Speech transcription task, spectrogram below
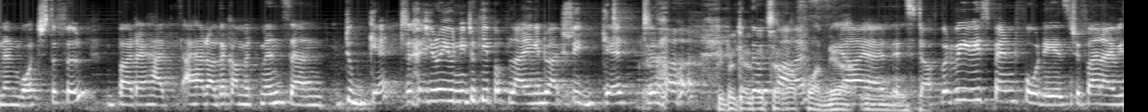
in and watch the film but i had i had other commitments and to get you know you need to keep applying and to actually get uh, People tell me it's a rough pass. one, yeah. yeah, Mm. it's tough but we, we spent four days shifa and i we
